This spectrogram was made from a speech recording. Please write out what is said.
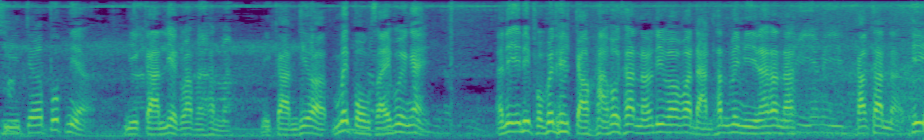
ฉี่เจอปุ๊บเนี่ย มีการเรียกรับนะท่านนะมีการที่ว่าไม่โปร่งใสพูดง่ายอันนี้อันนี้ผมไม่ได้กล่าวหาพวกท่านนะที่ว่าว่าด่านท่านไม่มีนะท่านนะครับท่านอะที่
